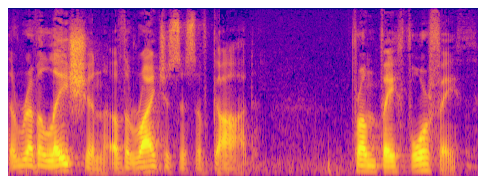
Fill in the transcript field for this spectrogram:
The revelation of the righteousness of God. from faith for faith.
